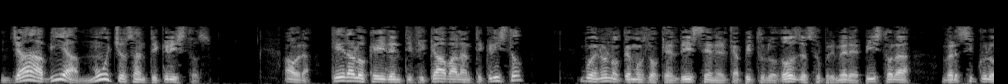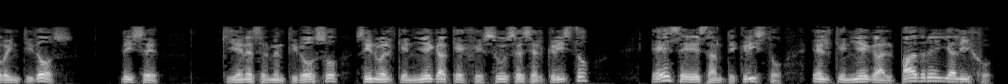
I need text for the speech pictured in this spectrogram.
ya había muchos anticristos. Ahora, ¿qué era lo que identificaba al anticristo? Bueno, notemos lo que él dice en el capítulo dos de su primera epístola, versículo veintidós. Dice, ¿Quién es el mentiroso sino el que niega que Jesús es el Cristo? Ese es anticristo, el que niega al Padre y al Hijo.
